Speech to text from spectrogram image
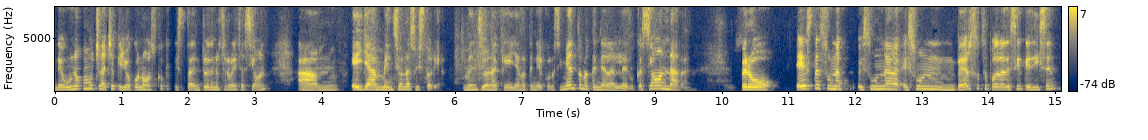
de una muchacha que yo conozco, que está dentro de nuestra organización, ella menciona su historia. Menciona que ella no tenía el conocimiento, no tenía la, educación, nada. Pero este es, una, es, una, es un verso, se podrá decir, que dicen,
